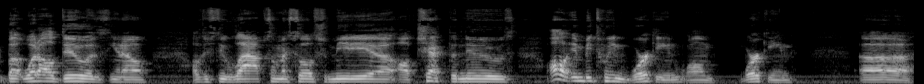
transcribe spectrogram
but what I'll do is, you know, I'll just do laps on my social media. I'll check the news, all in between working while I'm working. Uh,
